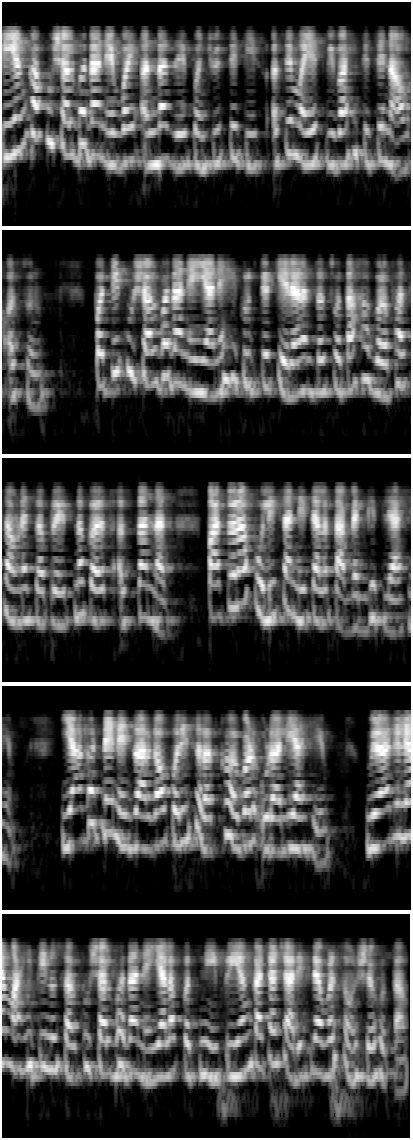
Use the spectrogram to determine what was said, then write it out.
प्रियंका कुशाल भदाने वय अंदाजे पंचवीस ते तीस असे मयत विवाहितेचे नाव असून पती कुशाल भदाने याने हे कृत्य केल्यानंतर स्वतः गळफास लावण्याचा प्रयत्न करत असतानाच पाचोरा पोलिसांनी त्याला ताब्यात घेतले आहे. या घटनेने जारगाव परिसरात खळबळ उडाली आहे. मिळालेल्या माहितीनुसार खुशाल भदाने याला पत्नी प्रियंकाच्या चारित्र्यावर संशय होता.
